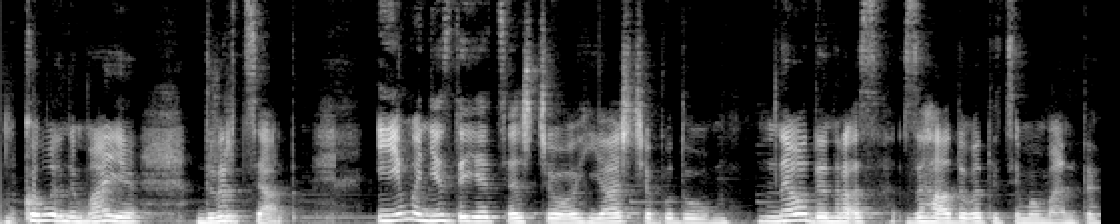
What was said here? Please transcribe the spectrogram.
коли немає дверцят. І мені здається, що я ще буду не один раз згадувати ці моменти.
